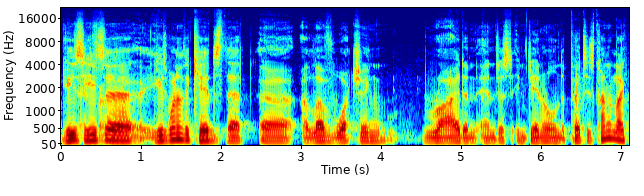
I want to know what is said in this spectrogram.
He's he's from uh, he's one of the kids that uh, I love watching ride and, and just in general in the pits. He's kind of like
